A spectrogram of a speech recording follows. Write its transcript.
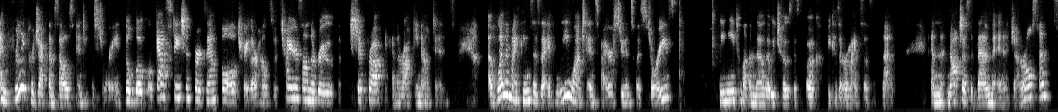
and really project themselves into the story. The local gas station, for example, trailer homes with chairs on the roof, Shiprock, and the Rocky Mountains. Uh, one of my things is that if we want to inspire students with stories, we need to let them know that we chose this book because it reminds us of them. And not just them in a general sense,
